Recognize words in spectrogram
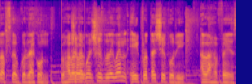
সাবস্ক্রাইব করে রাখুন। ভালো থাকবেন সুস্থ থাকবেন এই প্রত্যাশা করি। আল্লাহ হাফেজ।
